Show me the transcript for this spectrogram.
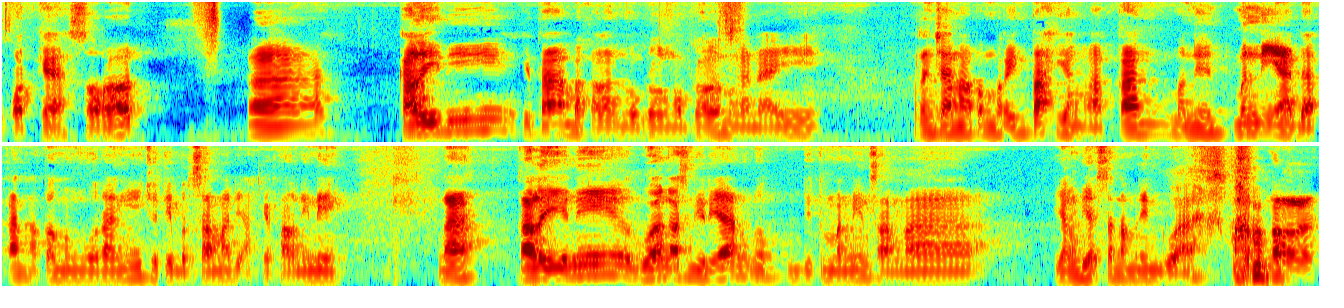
podcast Sorot. Eh, kali ini kita bakalan ngobrol-ngobrol mengenai rencana pemerintah yang akan meni- meniadakan atau mengurangi cuti bersama di akhir tahun ini. Nah, kali ini gua nggak sendirian, gua ditemenin sama yang biasa nemenin gua, partner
